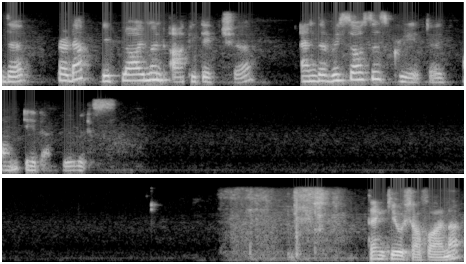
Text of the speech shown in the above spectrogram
the product deployment architecture and the resources created on AWS. Thank you, Shafana.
